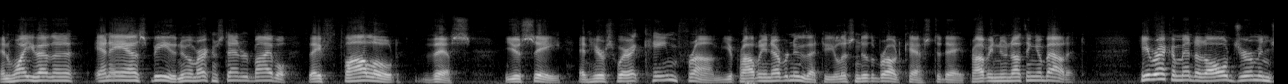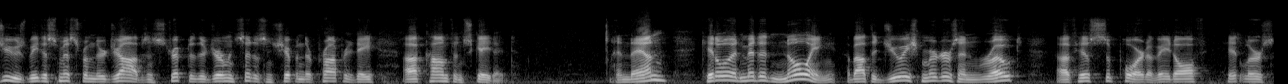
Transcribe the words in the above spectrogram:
And why you have the NASB, the New American Standard Bible, they followed this, you see. And here's where it came from. You probably never knew that till you listened to the broadcast today. Probably knew nothing about it. He recommended all German Jews be dismissed from their jobs and stripped of their German citizenship and their property uh, confiscated. And then Kittel admitted knowing about the Jewish murders and wrote of his support of Adolf Hitler's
